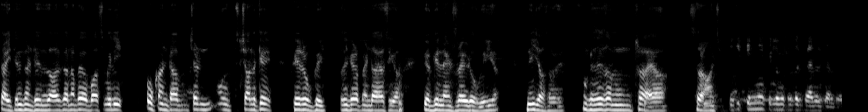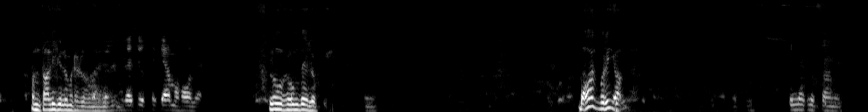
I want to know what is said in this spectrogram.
2.5 ਘੰਟੇ ਇੰਤਜ਼ਾਰ ਕਰਨਾ ਪਿਆ, ਬੱਸ ਮਿਲੀ, ਉਹ ਘੰਟਾ ਚੱਲ ਕੇ ਫਿਰ ਰੁਕ ਗਈ। ਪਤਾ ਕਿਹੜਾ ਪਿੰਡ ਆਇਆ ਸੀਗਾ ਵੀ ਅੱਗੇ ਲੈਂਡਸਲਾਈਡ ਹੋ ਗਈ ਆ, ਨਹੀਂ ਜਾ ਸਕਦੇ। ਉਹ ਕਿਸੇ ਸਾਨੂੰ ਠਰਾਇਆ ਸਰਾਂ ਚ। ਤੁਸੀਂ ਕਿੰਨੇ ਕਿਲੋਮੀਟਰ ਤੱਕ ਪੈਦਲ ਚੱਲਦੇ 45 ਕਿਲੋਮੀਟਰ ਲੱਗਦਾ ਜੀ ਵੈਸੇ ਉੱਥੇ ਕਿਆ ਮਾਹੌਲ ਹੈ? ਫਲੋਂ ਰੂਮ ਦੇ ਲੋਕੀ ਬਹੁਤ ਬੁਰੀ ਹਾਲਤ ਹੈ। ਕਿੰਨਾ ਕੁ ਨੁਕਸਾਨ ਹੈ?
